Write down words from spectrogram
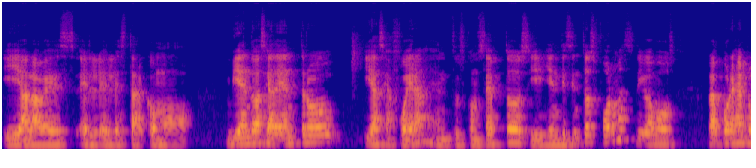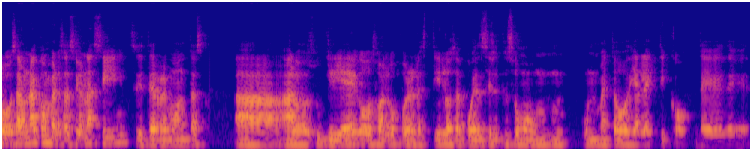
y a la vez el, el estar como viendo hacia adentro y hacia afuera en tus conceptos y, y en distintas formas, digamos, por ejemplo, o sea, una conversación así, si te remontas a, a los griegos o algo por el estilo, se puede decir que es un, un método dialéctico de,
